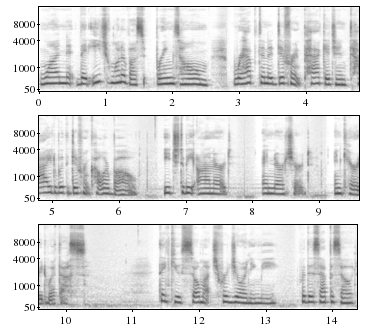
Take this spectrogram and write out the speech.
One that each one of us brings home wrapped in a different package and tied with a different color bow, each to be honored and nurtured and carried with us. Thank you so much for joining me for this episode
